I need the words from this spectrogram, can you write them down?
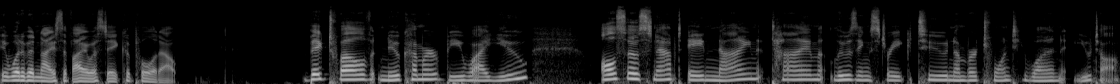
it would have been nice if Iowa State could pull it out. Big 12 newcomer BYU also snapped a nine time losing streak to number 21 Utah.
